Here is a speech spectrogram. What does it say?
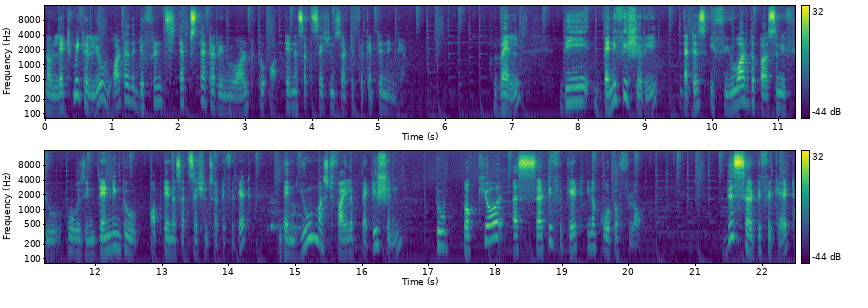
Now, let me tell you what are the different steps that are involved to obtain a succession certificate in India. Well, the beneficiary that is if you are the person if you who is intending to obtain a succession certificate then you must file a petition to procure a certificate in a court of law this certificate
